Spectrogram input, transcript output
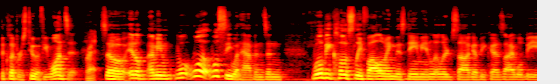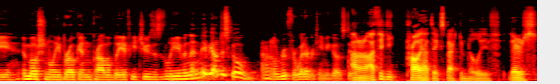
the Clippers too if he wants it. Right. So it'll. I mean, we'll we'll, we'll see what happens, and we'll be closely following this Damian Lillard saga because I will be emotionally broken probably if he chooses to leave, and then maybe I'll just go. I don't know, root for whatever team he goes to. I don't know. I think you probably have to expect him to leave. There's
